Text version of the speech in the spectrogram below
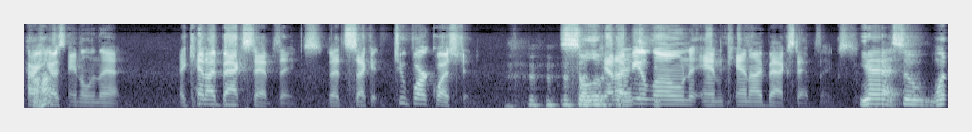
How are uh-huh. you guys handling that? And can i backstab things? That's second two part question Solo. can I be alone and can I backstab things? Yeah. So one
